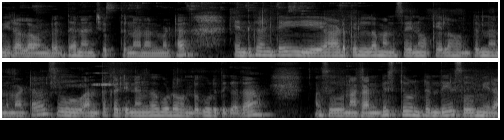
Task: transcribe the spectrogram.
మీరు అలా ఉండొద్దు అని చెప్తున్నాను అనమాట ఎందుకంటే ఏ ఆడపిల్ల మనసైనా ఒకేలా ఉంటుందన్నమాట. సో అంత కఠినంగా కూడా ఉండకూడదు కదా. సో నాకు అనిపిస్తూ ఉంటుంది. సో మీరు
